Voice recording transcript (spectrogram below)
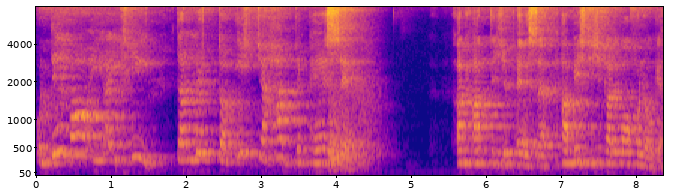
Og det var i ei tid da Luther ikke hadde PC. Han hadde ikke PC. Han visste ikke hva det var for noe.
